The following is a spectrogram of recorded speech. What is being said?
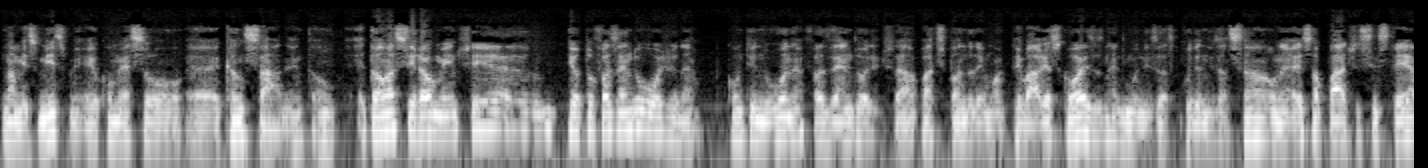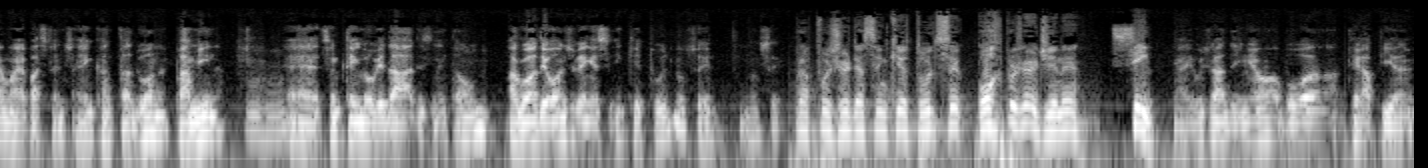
na mesmice, eu começo a é, cansar, né? Então, então assim, realmente é o que eu estou fazendo hoje, né? Continua, né, fazendo, a gente está participando de, de, várias coisas, né, de modernização, né, essa parte do sistema é bastante é encantador, né, para mim, né, uhum. é, sempre tem novidades, né, então, agora de onde vem essa inquietude, não sei, não sei. Para fugir dessa inquietude, você corre pro jardim, né? Sim, aí o jardim é uma boa terapia, né?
